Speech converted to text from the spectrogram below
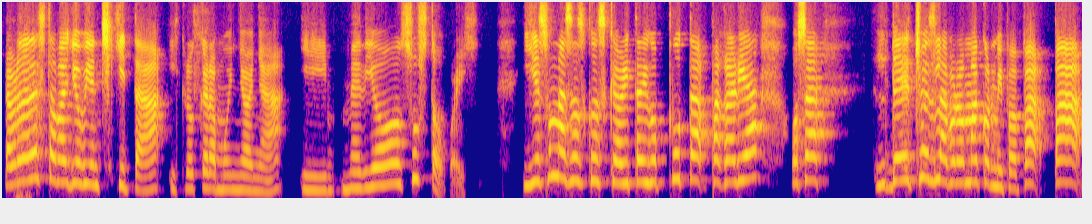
la verdad, estaba yo bien chiquita y creo que era muy ñoña y me dio susto, güey. Y es una de esas cosas que ahorita digo, puta, pagaría, o sea, de hecho, es la broma con mi papá. Pa,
